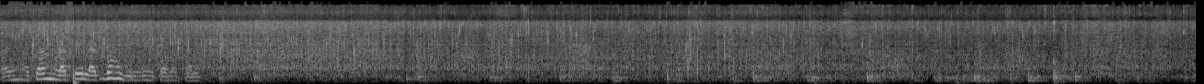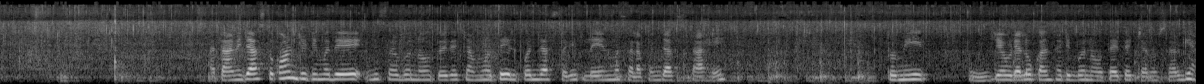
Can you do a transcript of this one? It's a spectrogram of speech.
आणि हा चांगला तेलात भाजून घ्यायचा मसाला. आता आम्ही जास्त क्वांटिटीमध्ये मिसळ बनवतोय त्याच्यामुळे तेल पण जास्त घेतलं आहे मसाला पण जास्त आहे. तुम्ही जेवढ्या लोकांसाठी बनवताय त्याच्यानुसार घ्या.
